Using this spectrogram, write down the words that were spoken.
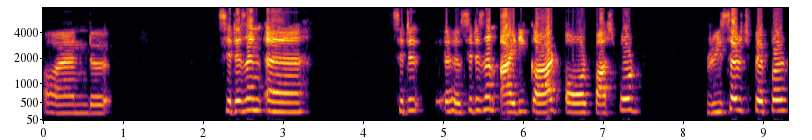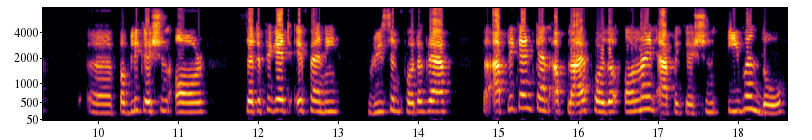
and uh, citizen uh, citizen, uh, citizen ID card or passport research paper, uh, publication or certificate if any, recent photograph, the applicant can apply for the online application even though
